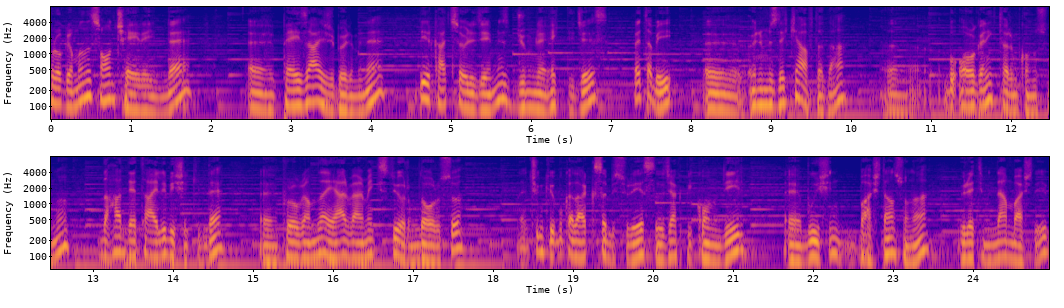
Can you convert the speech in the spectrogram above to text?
programın son çeyreğinde e, peyzaj bölümüne birkaç söyleyeceğimiz cümle ekleyeceğiz. Ve tabii e, önümüzdeki haftada e, bu organik tarım konusunu daha detaylı bir şekilde e, programda yer vermek istiyorum doğrusu. E, çünkü bu kadar kısa bir süreye sığacak bir konu değil. E, bu işin baştan sona üretiminden başlayıp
